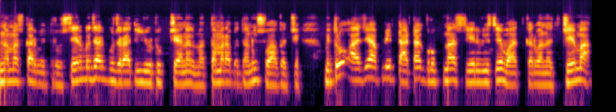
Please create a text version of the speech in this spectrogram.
નમસ્કાર મિત્રો. શેરબજાર ગુજરાતી યુટ્યુબ ચેનલમાં તમારા બધાનું સ્વાગત છે. મિત્રો, આજે આપણે ટાટા ગ્રુપના શેર વિશે વાત કરવાના જેમાં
